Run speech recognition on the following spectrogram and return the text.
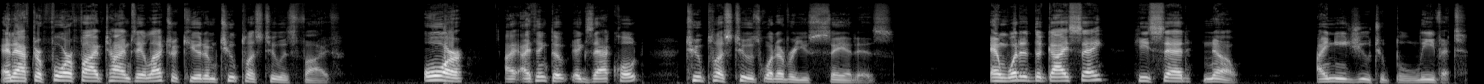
And after four or five times they electrocute him, 2 plus 2 is 5. Or, I, I think the exact quote 2 plus 2 is whatever you say it is. And what did the guy say? He said, No, I need you to believe it.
